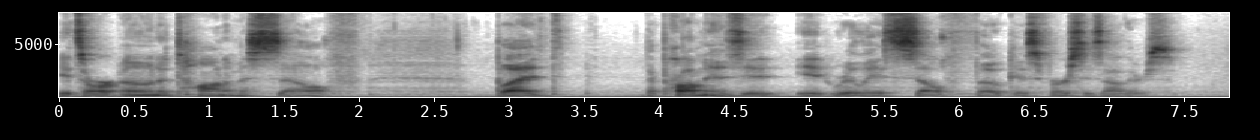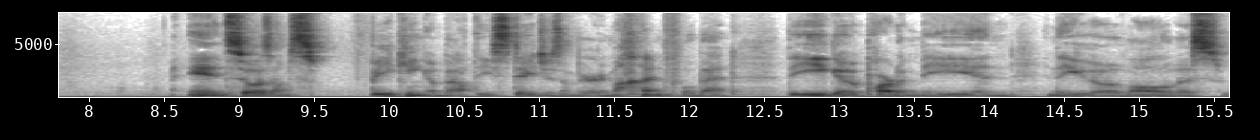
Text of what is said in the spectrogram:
it's our own autonomous self. But the problem is it it really is self focused versus others. And so as I'm speaking about these stages, I'm very mindful that the ego part of me and, and the ego of all of us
